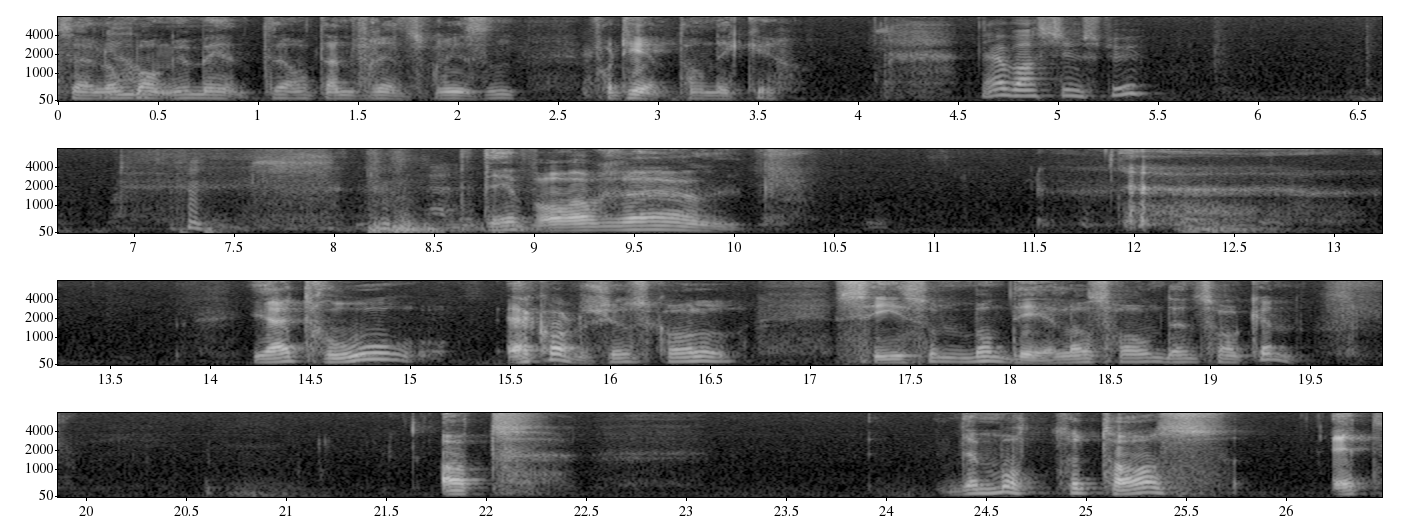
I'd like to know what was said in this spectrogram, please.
Selv om Ja. mange mente at den fredsprisen fortjente han ikke. Ja, hva syns du? Det var uh, Jeg tror jeg kanskje skal si som Mandela sa om den saken, at det måtte tas et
